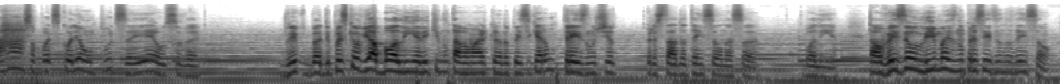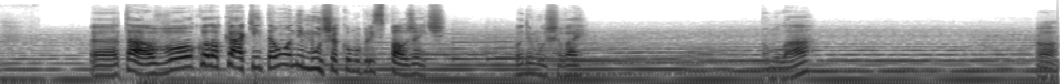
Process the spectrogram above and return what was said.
Ah, só pode escolher um. Putz, aí é osso, velho. Depois que eu vi a bolinha ali que não tava marcando, eu pensei que era um 3, não tinha prestado atenção nessa bolinha. Talvez eu li, mas não prestei tanta atenção. Uh, tá, eu vou colocar aqui então Onimusha como principal, gente. Onimusha, vai. Vamos lá. Ó,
